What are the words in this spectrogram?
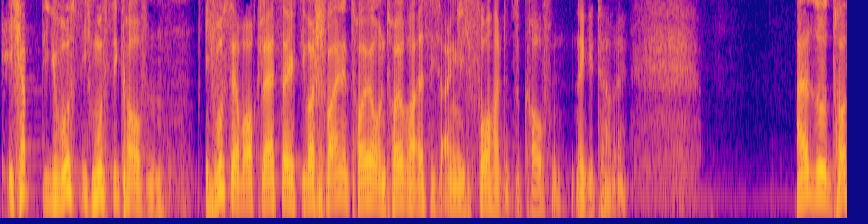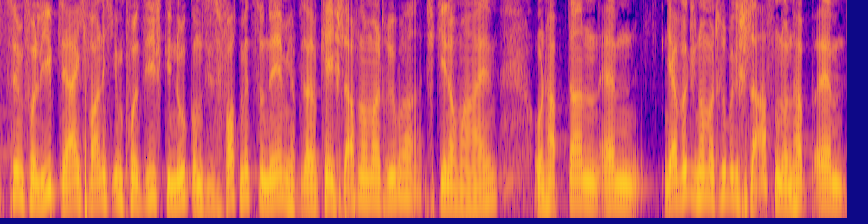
Ich habe die gewusst, ich muss die kaufen. Ich wusste aber auch gleichzeitig, die war schweineteuer und teurer, als ich es eigentlich vorhatte zu kaufen, eine Gitarre. Also trotzdem verliebt, ja, ich war nicht impulsiv genug, um sie sofort mitzunehmen. Ich habe gesagt, okay, ich schlafe nochmal drüber, ich gehe nochmal heim und habe dann ähm, ja wirklich nochmal drüber geschlafen und habe ähm,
